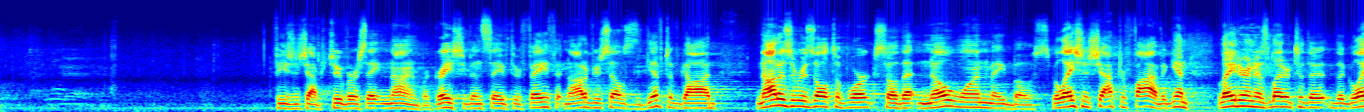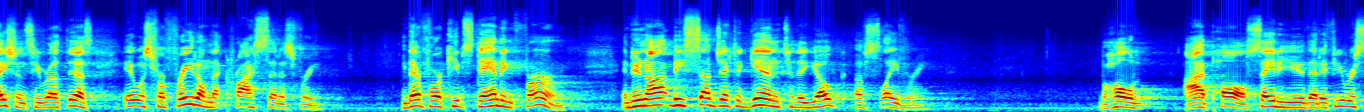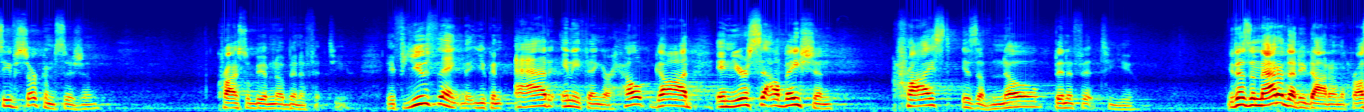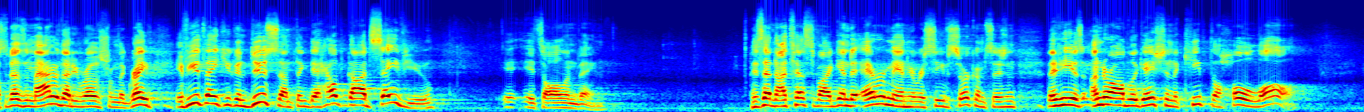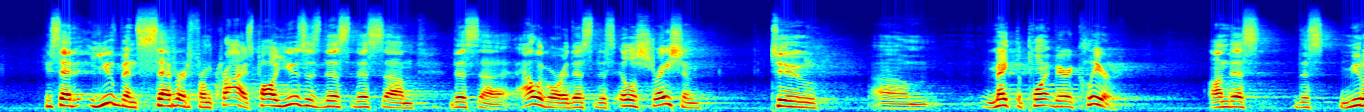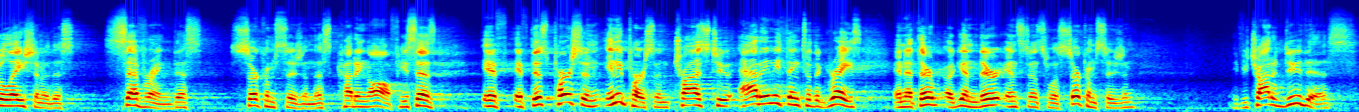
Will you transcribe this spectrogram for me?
Ephesians chapter 2, verse 8 and 9. By grace you've been saved through faith, that not of yourselves is the gift of God, not as a result of works, so that no one may boast. Galatians chapter 5, again, later in his letter to the, the Galatians, he wrote this It was for freedom that Christ set us free. Therefore, keep standing firm, and do not be subject again to the yoke of slavery. Behold, I, Paul, say to you that if you receive circumcision, Christ will be of no benefit to you. If you think that you can add anything or help God in your salvation, Christ is of no benefit to you. It doesn't matter that he died on the cross. It doesn't matter that he rose from the grave. If you think you can do something to help God save you, it's all in vain. He said, And I testify again to every man who receives circumcision that he is under obligation to keep the whole law. He said, You've been severed from Christ. Paul uses this, this um, this uh, allegory, this, this illustration, to um, make the point very clear on this, this mutilation or this severing, this circumcision, this cutting off. He says, if, if this person, any person, tries to add anything to the grace, and at their, again, their instance was circumcision, if you try to do this,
